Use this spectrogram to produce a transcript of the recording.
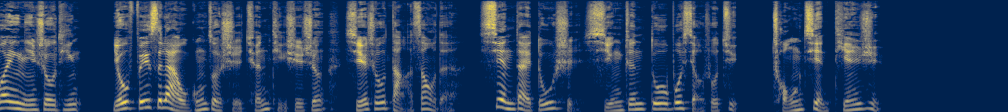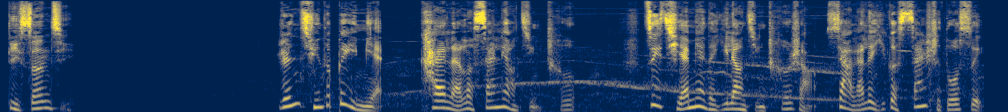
欢迎您收听由 FaceLive 工作室全体师生携手打造的现代都市刑侦多播小说剧《重见天日》第三集。人群的背面开来了三辆警车，最前面的一辆警车上下来了一个三十多岁、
